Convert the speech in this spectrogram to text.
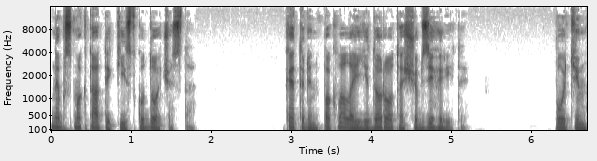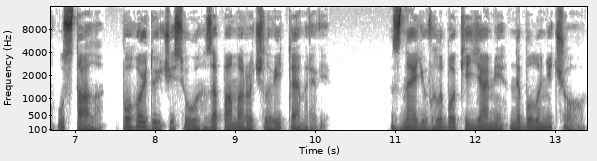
не всмоктати кістку дочиста. Кетрін поклала її до рота, щоб зігріти. Потім устала, погойдуючись у запаморочливій темряві. З нею в глибокій ямі не було нічого,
